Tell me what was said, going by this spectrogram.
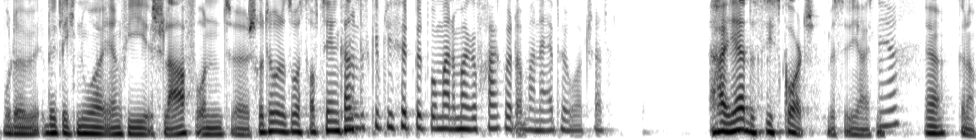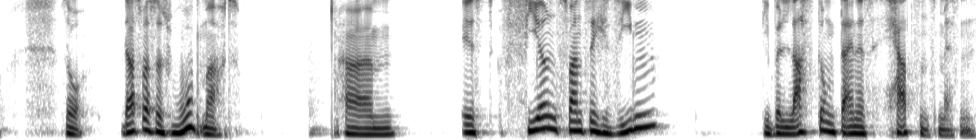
wo du wirklich nur irgendwie Schlaf und äh, Schritte oder sowas drauf zählen kannst. Und es gibt die Fitbit, wo man immer gefragt wird, ob man eine Apple Watch hat. Ah ja, das ist die Scorch, müsste die heißen. Ja. Ja, genau. So, das, was das Whoop macht, ähm, ist 24-7 die Belastung deines Herzens messen.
